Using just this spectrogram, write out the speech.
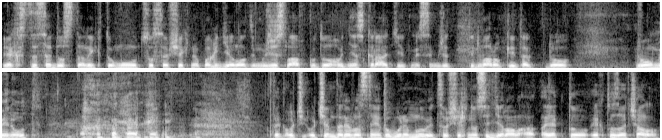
jak jste se dostali k tomu, co se všechno pak dělo. Ty můžeš Slávku to hodně zkrátit, myslím, že ty dva roky tak do dvou minut. tak o, o čem tady vlastně jako budeme mluvit? Co všechno si dělal a, a jak, to, jak to začalo?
